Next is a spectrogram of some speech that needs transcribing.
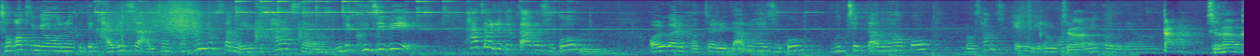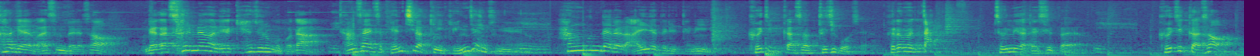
저 같은 경우는 그때 갈비살 안창살 삼겹살만 이렇게 팔았어요. 근데 그 집이 파절이도 따로 주고 음. 얼갈이 겉절이 따로 해주고 무채 따로 하고 뭐 상추 깻잎 이런 거 제가 하고 있거든요. 딱 정확하게 말씀드려서 내가 설명을 이렇게 해주는 것보다 네. 장사에서 벤치마킹이 굉장히 중요해요. 네. 한 군데를 알려드릴 테니 그 집 가서 드시고 오세요. 그러면 딱 정리가 되실 거예요. 네. 그집 가서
